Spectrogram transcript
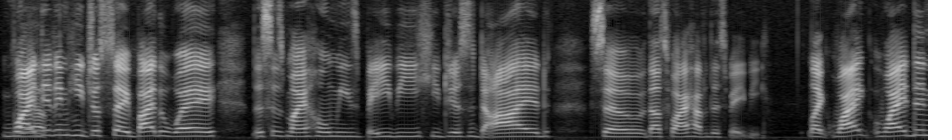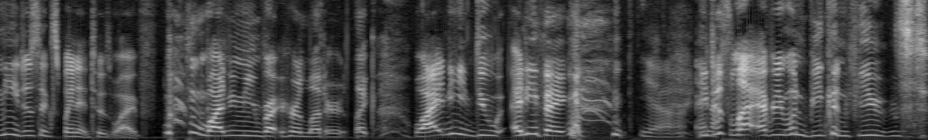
Why Yep. didn't he just say, "By the way, this is my homie's baby. He just died, so that's why I have this baby." Like, why? Why didn't he just explain it to his wife? why didn't he write her a letter? Like, why didn't he do anything? yeah, he just let everyone be confused.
